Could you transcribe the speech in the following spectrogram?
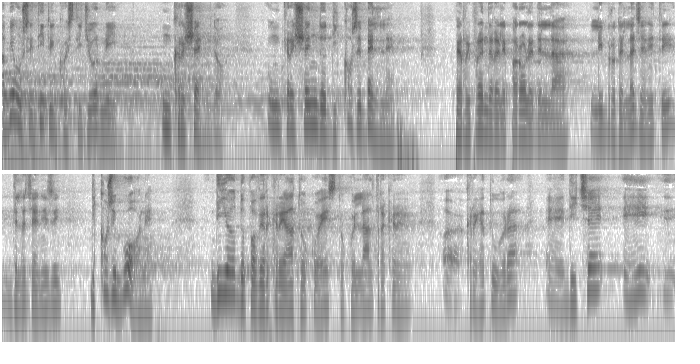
abbiamo sentito in questi giorni un crescendo, un crescendo di cose belle, per riprendere le parole del libro della Genesi, della Genesi di cose buone. Dio, dopo aver creato questo, quell'altra cre- uh, creatura, eh, dice e eh,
